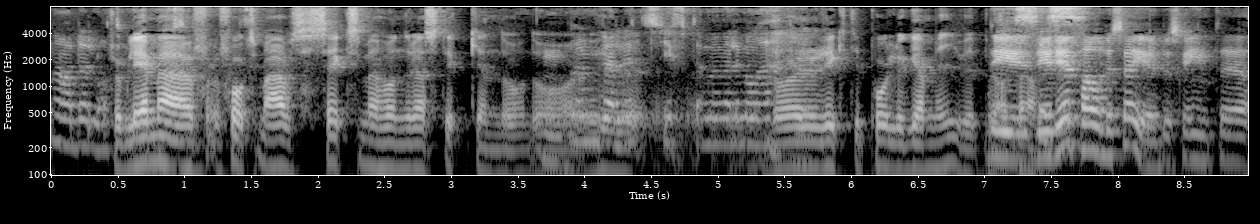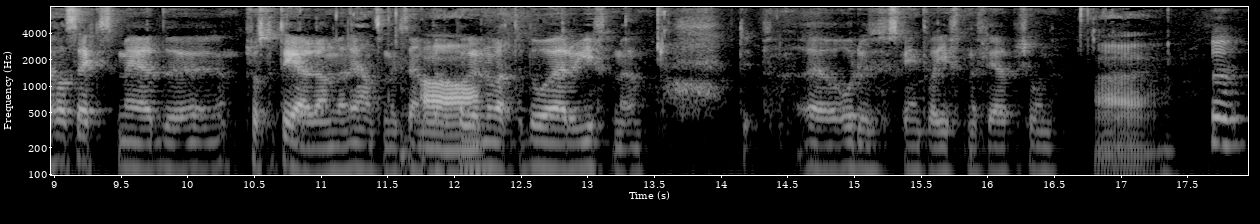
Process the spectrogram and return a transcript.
Ja, det låter Problemet är folk som har haft sex med hundra stycken då. då Mm. De är väldigt gifta med väldigt många. Då är det riktig polygami vi pratar Det är, om. det är det Paulus säger. Du ska inte ha sex med eh, prostituerade, använder han som exempel. Ja. På grund av att då är du gift med dem. Typ. Eh, Och du ska inte vara gift med flera personer. Nej. Mm.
